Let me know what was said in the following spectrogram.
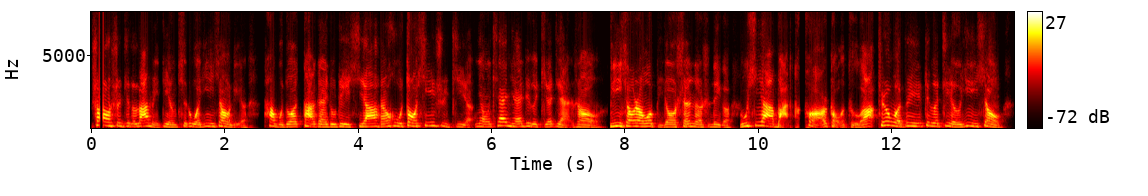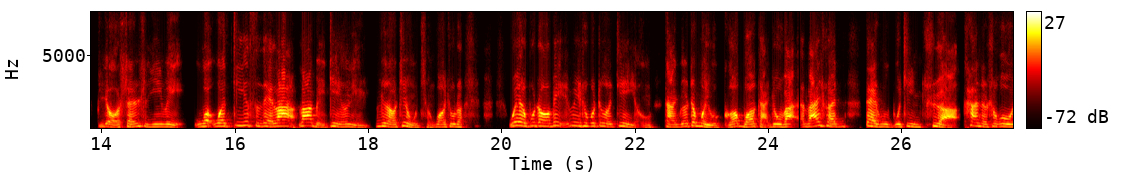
上世纪的拉美电影，其实我印象里差不多大概就这些。然后到新世纪两千年这个节点上，印象让我比较深的是那个卢西亚·马特尔沼泽。其实我对这个电影印象比较深，是因为。我我第一次在拉拉美电影里遇到这种情况，就是我也不知道为为什么这个电影感觉这么有隔膜感，就完完全代入不进去啊！看的时候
